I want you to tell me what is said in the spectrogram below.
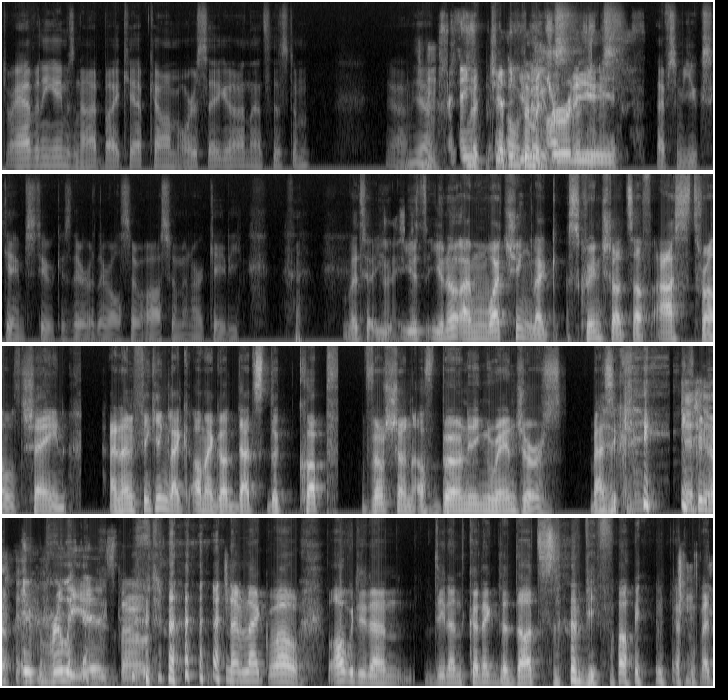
Do I have any games not by Capcom or Sega on that system? Yeah. Yeah. I think, But I think you the majority. I have some Ukes games too because they're they're also awesome and arcadey. But uh, you, Nice. you, you know, I'm watching like screenshots of Astral Chain, and I'm thinking like, oh my god, that's the cop version of Burning Rangers, basically. you know. It really is, though. and I'm like, whoa, oh, we didn't didn't connect the dots before, you know? but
